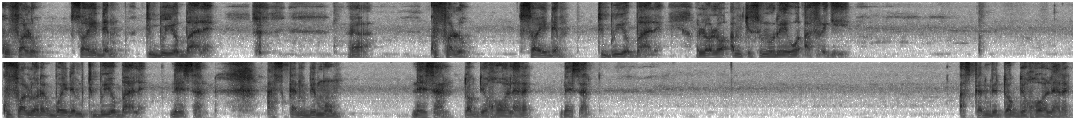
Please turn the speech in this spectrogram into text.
ku falu sooy dem tibb yóbbaale waaw ku falu sooy dem tibb yóbbaale looloo am ci sunu réewu Afrique yi ku falu rek booy dem tibb yóbbaale ndeysaan askan bi moom ndeysaan toog di xoole rek ndeysaan askan bi toog di xoole rek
